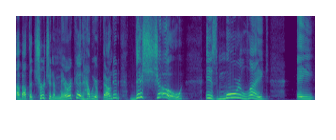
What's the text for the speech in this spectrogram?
about the church in America and how we were founded, this show is more like a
